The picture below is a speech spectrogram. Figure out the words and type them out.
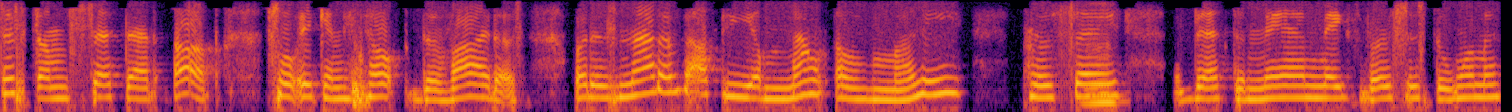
system set that up so it can help divide us. But it's not about the amount of money per se mm-hmm. that the man makes versus the woman.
